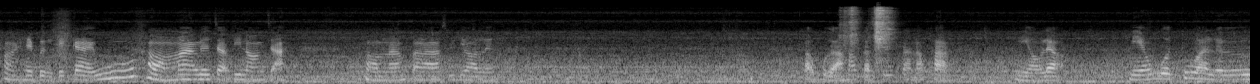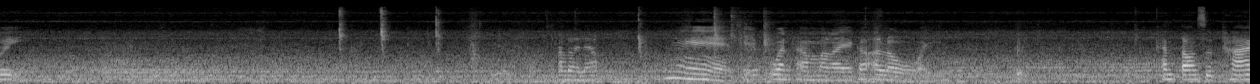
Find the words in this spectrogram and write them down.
ขอ ให้เบิ่งใกล้ๆอู้หอมมากเลยจ้ะพี่น้องจ้ะหอมน้ำปลาสุดยอดเลยข้าวเบื่อข้าวกระซุกแล้วนะค่ะเหนียวแล้ว เหนียววัวตัวเลยอร่อยแล้วแม่เชฟอ้วนทำอะไรก็อร่อย ขั้นตอนสุดท้าย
